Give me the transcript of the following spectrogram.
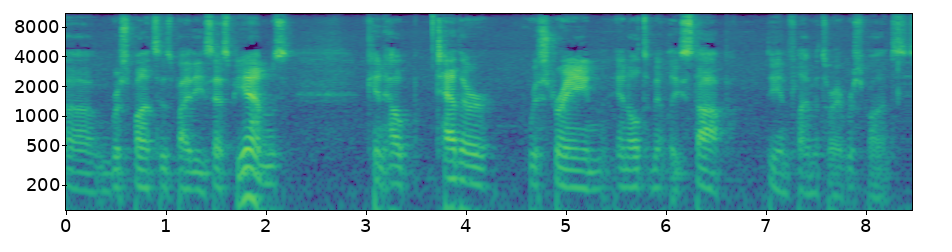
um, responses by these SPMs can help tether, restrain, and ultimately stop the inflammatory response.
